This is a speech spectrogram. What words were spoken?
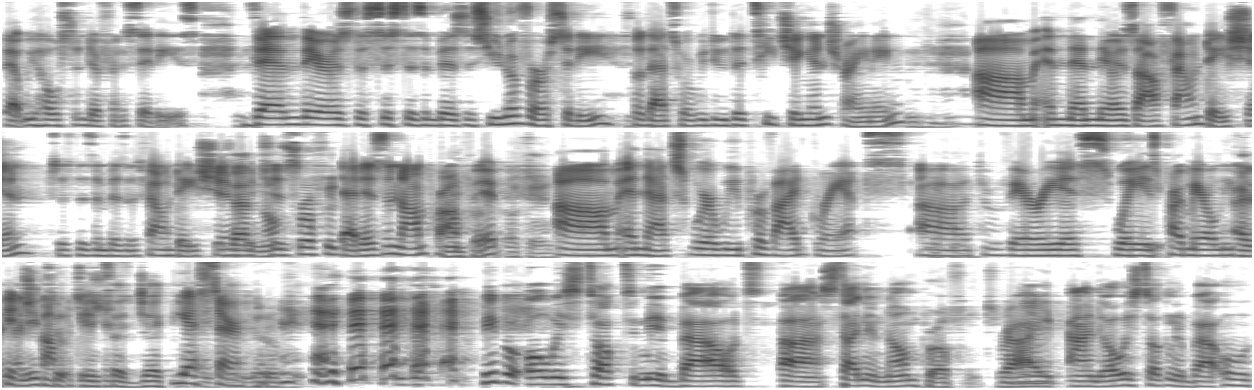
that we host in different cities. Mm-hmm. Then there's the Sisters in Business University. So mm-hmm. that's where we do the teaching and training. Mm-hmm. Um, and then there's our foundation, in Business Foundation, is which is that is a nonprofit. nonprofit. Okay. Um, and that's where we provide grants uh, okay. through various ways, primarily pitch I, I need competition. To interject yes, sir. people always talk to me about uh, starting a nonprofit, mm-hmm. right? Mm-hmm. And they're always talking about, oh,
